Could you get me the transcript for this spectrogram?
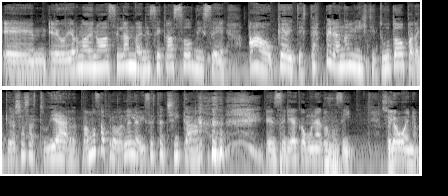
Eh, el gobierno de Nueva Zelanda en ese caso dice, ah, ok, te está esperando en el instituto para que vayas a estudiar. Vamos a probarle la visa a esta chica. Eh, sería como una cosa así. Sí. Pero bueno.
